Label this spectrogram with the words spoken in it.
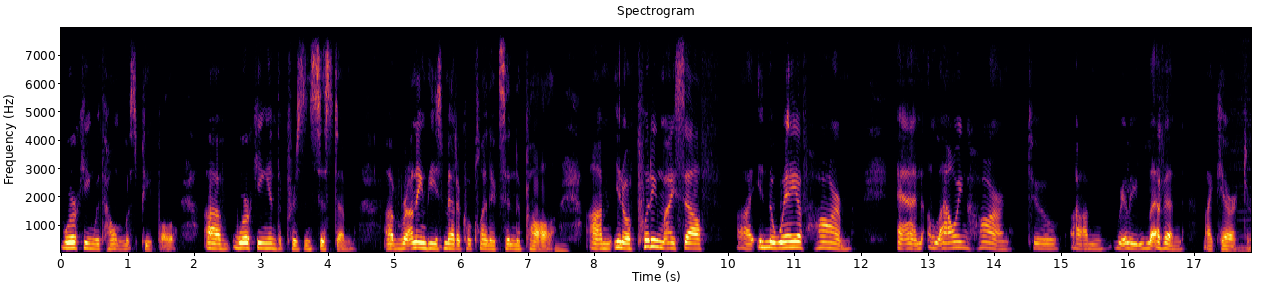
working with homeless people, of working in the prison system, of running these medical clinics in Nepal. Mm. Um, you know, of putting myself uh, in the way of harm and allowing harm to um, really leaven my character.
